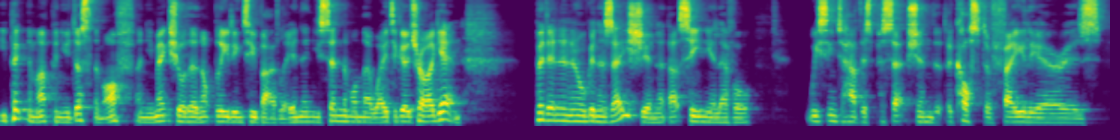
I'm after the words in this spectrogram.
you pick them up and you dust them off and you make sure they're not bleeding too badly. And then you send them on their way to go try again. But in an organization at that senior level, we seem to have this perception that the cost of failure is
